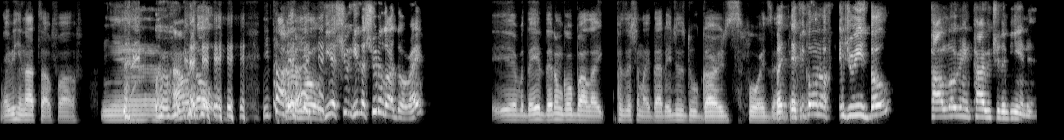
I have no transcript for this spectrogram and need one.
Maybe he not top five. yeah, I don't know. he top I don't know. He a shoot. He's a shooting guard though, right? Yeah, but they they don't go by like position like that. They just do guards, forwards. And But if you're going off injuries though, Kyle Lowry and Kyrie shouldn't be in there.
